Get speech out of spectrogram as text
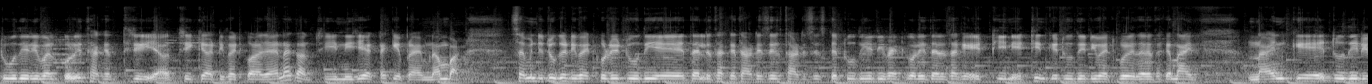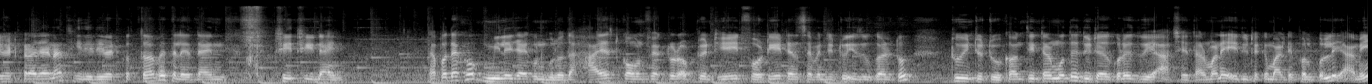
টু দিয়ে ডিভাইড করে থাকে থ্রি থ্রিকে আর ডিভাইড করা যায় না, কারণ থ্রি নিজে একটা কি প্রাইম নাম্বার সেভেন্টি টুকে ডিভাইড করি টু দিয়ে তাহলে থাকে থার্টি সিক্স থার্টি সিক্সকে টু দিয়ে ডিভাইড করি তাহলে থাকে এইটিন এইটিনকে টু দিয়ে ডিভাইড করি তাহলে থাকে নাইন নাইনকে টু দিয়ে ডিভাইড করা যায় না থ্রি দিয়ে ডিভাইড করতে হবে, তাহলে নাইন থ্রি থ্রি নাইন তারপর দেখো, মিলে যায় কোনগুলো? The highest common factor of twenty eight forty eight and seventy two is equal to two into two কারণ তিনটার মধ্যে দুইটা করে দুই আছে, তার মানে এই দুইটাকে মাল্টিপল করলেই আমি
